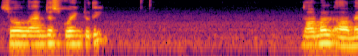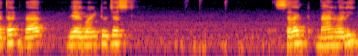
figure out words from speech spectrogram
So I'm just going to the normal uh, method where we are going to just select manually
